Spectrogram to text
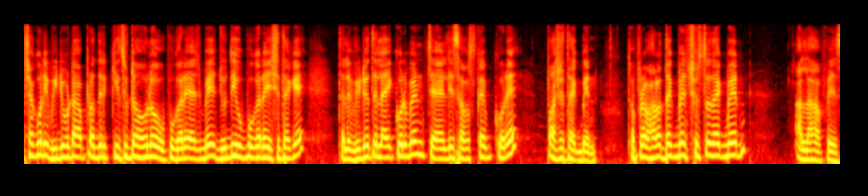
আশা করি ভিডিওটা আপনাদের কিছুটা হলেও উপকারে আসবে। যদি উপকারে এসে থাকে, তাহলে ভিডিওতে লাইক করবেন, চ্যানেলটি সাবস্ক্রাইব করে পাশে থাকবেন। তো আপনারা ভালো থাকবেন, সুস্থ থাকবেন। আল্লাহ হাফেজ।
